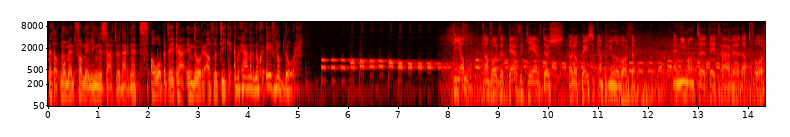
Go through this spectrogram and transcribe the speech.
Met dat moment van Eline zaten we daarnet al op het EK Indoor Atletiek en we gaan er nog even op door. Tian kan voor de derde keer dus Europese kampioen worden. En niemand uh, deed haar uh, dat voor.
